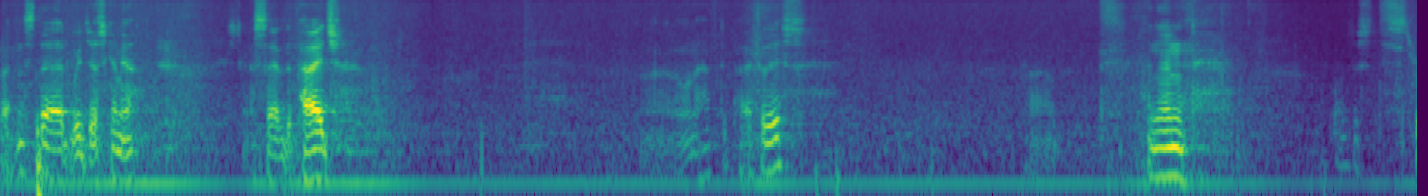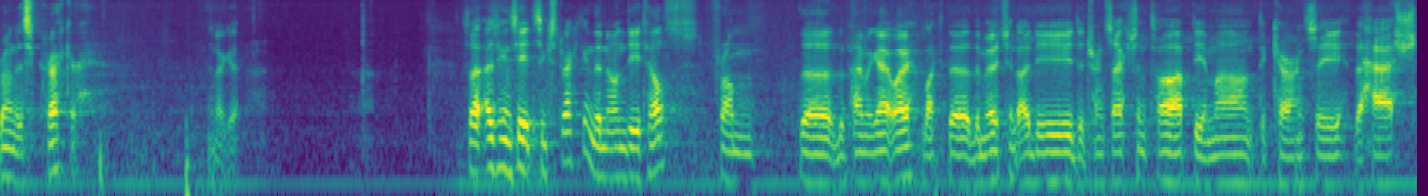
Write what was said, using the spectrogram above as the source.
But instead, we're just going to save the page. I don't want to for this. Um, and then I'll just run this cracker that I get. So as you can see, it's extracting the non-details from the, the payment gateway, like the, the merchant ID, the transaction type, the amount, the currency, the hash,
